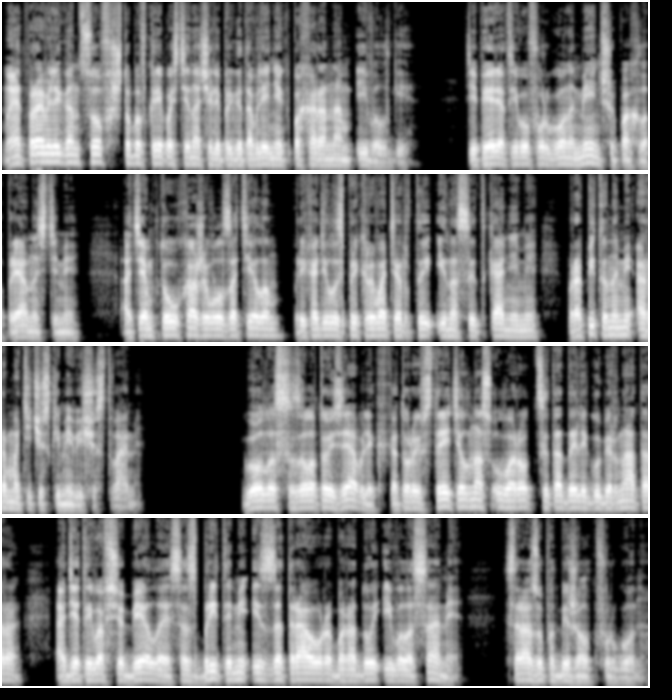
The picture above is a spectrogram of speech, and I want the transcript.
Мы отправили гонцов, чтобы в крепости начали приготовление к похоронам Иволги. Теперь от его фургона меньше пахло пряностями, а тем, кто ухаживал за телом, приходилось прикрывать рты и носы тканями, пропитанными ароматическими веществами. Голос «Золотой зяблик», который встретил нас у ворот цитадели губернатора, одетый во все белое, со сбритыми из-за траура бородой и волосами, сразу подбежал к фургону.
